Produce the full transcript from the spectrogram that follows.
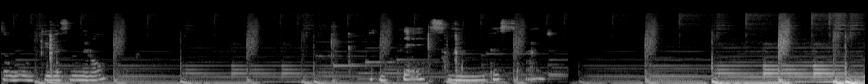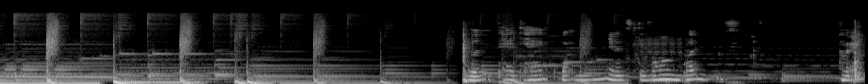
So we'll do this in the middle. And this on this side. The tag button, and it's the wrong buttons. Okay.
